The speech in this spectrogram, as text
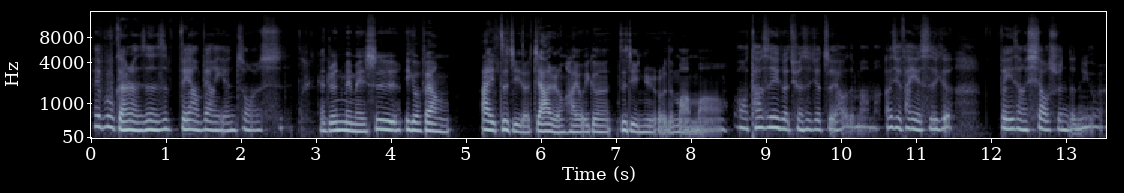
肺部感染真的是非常非常严重的事。感觉妹妹是一个非常爱自己的家人，还有一个自己女儿的妈妈。哦，她是一个全世界最好的妈妈，而且她也是一个。非常孝顺的女儿，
